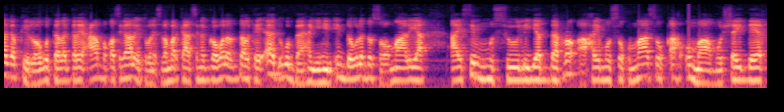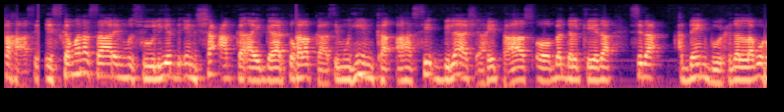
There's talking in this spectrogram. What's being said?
agabkii loogu talagalay caabuqa sagaal toban islamarkaasina gobollada dalka ay aada ugu baahan yihiin in dowladda soomaaliya ay si mas'uuliyad darro ahay musuq maasuq ah u maamushay deeqahaasi. Iskamana saarin mas'uuliyad in shacabka ay gaarto qalabkaasi muhiimka ah si bilaash ahi taas oo beddelkeeda sida caddayn buuxda lagu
